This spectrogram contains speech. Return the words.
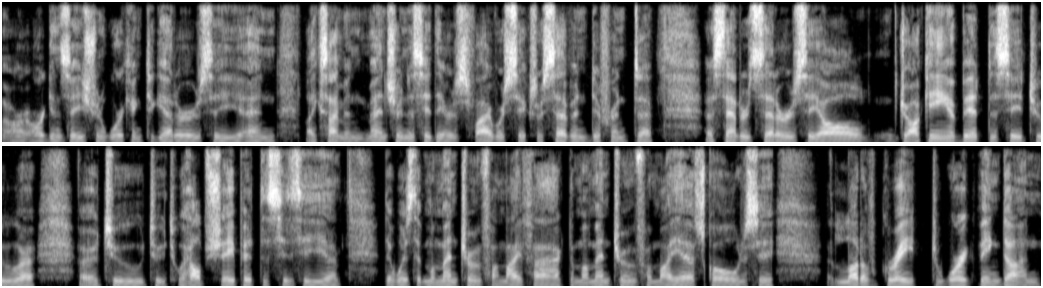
organizations working together. See, and like Simon mentioned, say there's five or six or seven different standard setters. They all jockeying a bit to see to to to to help shape it. This is the there was the momentum from IFAC, the momentum from IOSCO to see a lot of great work being done.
